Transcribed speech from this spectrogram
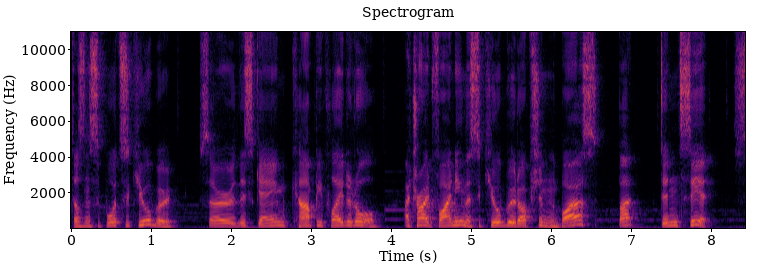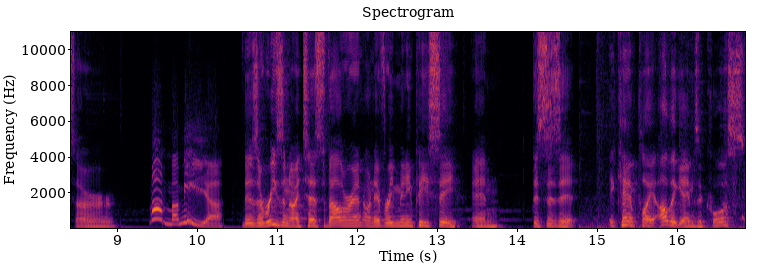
doesn't support secure boot so this game can't be played at all. I tried finding the secure boot option in the BIOS, but didn't see it, so... Mamma mia! There's a reason I test Valorant on every mini PC, and this is it. It can't play other games of course,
